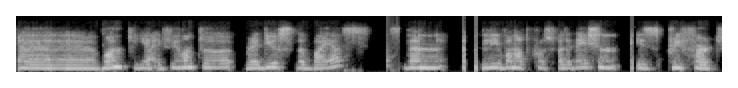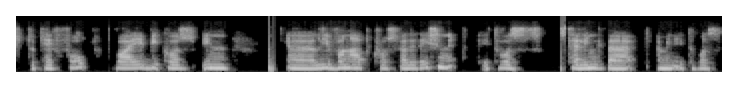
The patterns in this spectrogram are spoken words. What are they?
uh, want to, yeah, if we want to reduce the bias, then leave one out cross validation is preferred to k-fold. Why? Because in uh, leave one out cross validation, it was telling that, I mean, it was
